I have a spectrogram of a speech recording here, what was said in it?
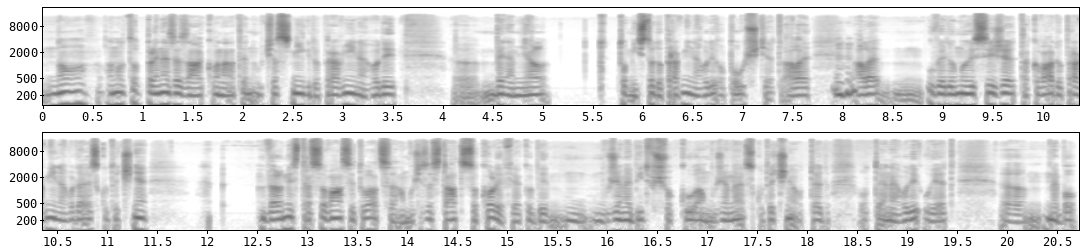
no, ono to plyne ze zákona. Ten účastník dopravní nehody eh, by neměl to místo dopravní nehody opouštět, ale, mm-hmm. ale mm, uvědomuji si, že taková dopravní nehoda je skutečně velmi stresová situace a může se stát cokoliv. Jakoby můžeme být v šoku a můžeme skutečně od té, od té nehody ujet ehm, nebo,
